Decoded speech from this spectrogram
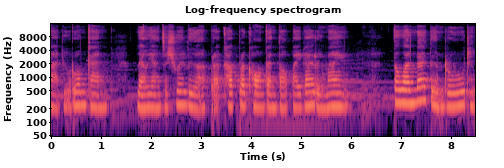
อาจอยู่ร่วมกัน แล้วยังจะช่วยเหลือประคับประคองกันต่อไปได้หรือไม่ ตะวันได้ตื่นรู้ถึง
